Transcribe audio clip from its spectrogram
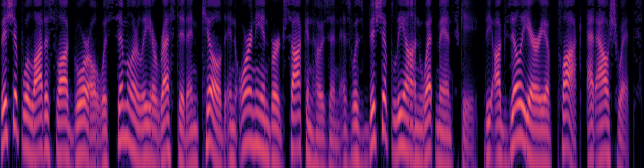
Bishop Władysław Goral was similarly arrested and killed in Oranienburg Sachsenhausen as was Bishop Leon Wetmanski, the auxiliary of Plock, at Auschwitz.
